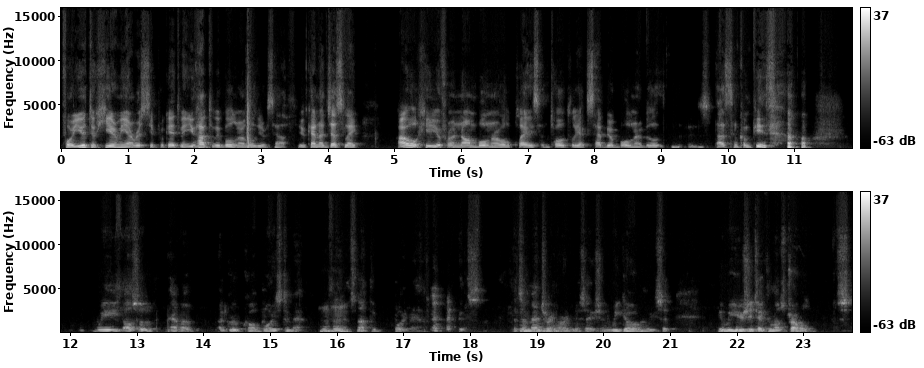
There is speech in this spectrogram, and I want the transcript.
for you to hear me and reciprocate me you have to be vulnerable yourself. You cannot just like i will hear you from a non-vulnerable place and totally accept your vulnerability that doesn't compute. We also have a, a group called boys to men. Mhm. It's not the boy band. It's it's a mentoring organization. We go and we sit. We usually take the most troubled s-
